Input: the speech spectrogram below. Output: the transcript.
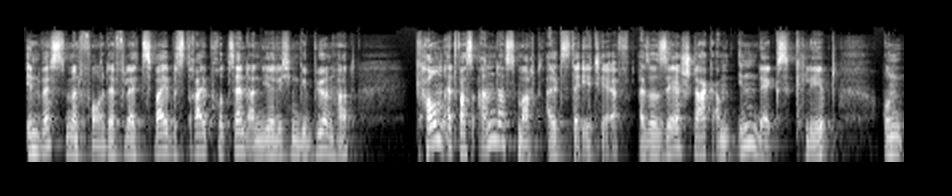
Investmentfonds, der vielleicht 2 bis 3% an jährlichen Gebühren hat, kaum etwas anders macht als der ETF, also sehr stark am Index klebt und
